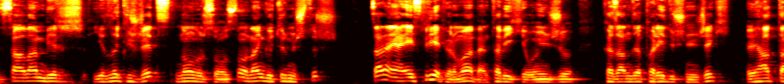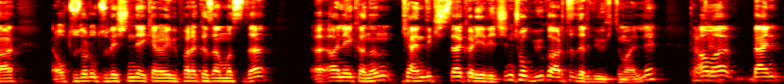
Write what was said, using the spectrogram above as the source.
sağlam bir yıllık ücret ne olursa olsun oradan götürmüştür. Zaten yani espri yapıyorum ama ben tabii ki oyuncu kazandığı parayı düşünecek. Ve hatta 34-35'indeyken öyle bir para kazanması da e, Aneka'nın kendi kişisel kariyeri için çok büyük artıdır büyük ihtimalle. Tabii. Ama ben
